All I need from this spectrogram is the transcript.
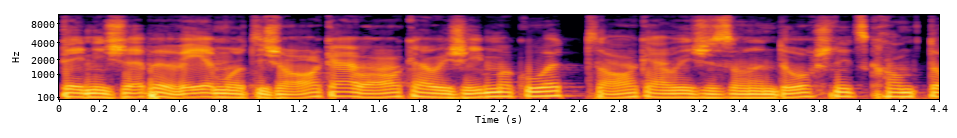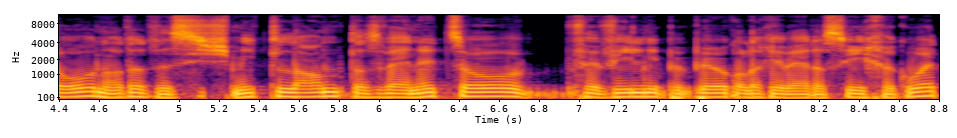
Dann ist eben, Wermut ist Aargau. Aargau ist immer gut. Aargau ist so ein Durchschnittskanton, oder? Das ist Mittelland. Das wäre nicht so, für viele Bürgerliche wäre das sicher gut.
